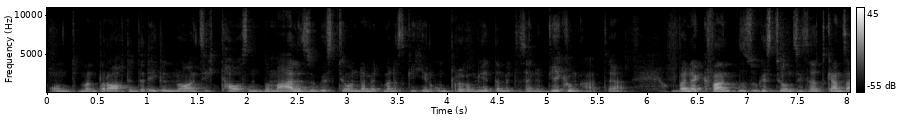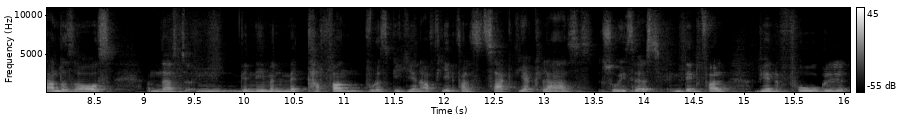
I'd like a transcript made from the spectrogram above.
und man braucht in der Regel 90.000 normale Suggestionen, damit man das Gehirn umprogrammiert, damit es eine Wirkung hat. Ja. Und bei einer Quantensuggestion sieht es halt ganz anders aus. Das, ähm, wir nehmen Metaphern, wo das Gehirn auf jeden Fall sagt, ja klar, so ist es. In dem Fall wie ein Vogel,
